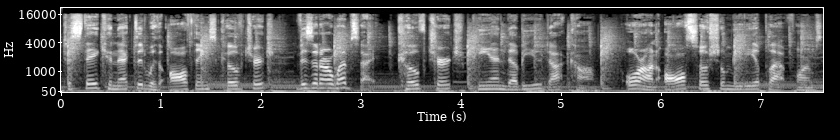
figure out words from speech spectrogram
To stay connected with all things Cove Church, visit our website, covechurchpnw.com, or on all social media platforms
